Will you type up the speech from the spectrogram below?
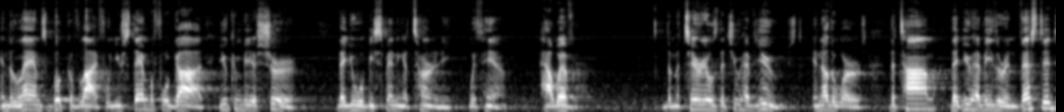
in the Lamb's book of life. When you stand before God, you can be assured that you will be spending eternity with Him. However, the materials that you have used, in other words, the time that you have either invested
